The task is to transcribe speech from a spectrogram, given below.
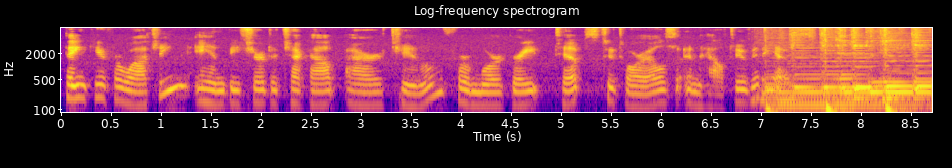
Thank you for watching and be sure to check out our channel for more great tips, tutorials, and how-to videos.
